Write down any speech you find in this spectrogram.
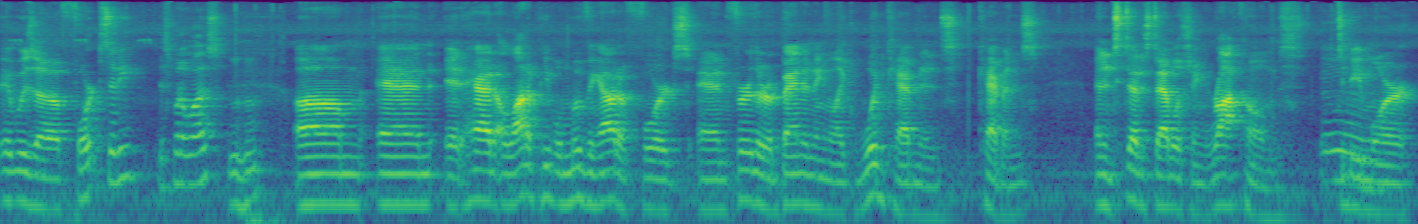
It was a fort city, is what it was. Mm-hmm. Um, and it had a lot of people moving out of forts and further abandoning like wood cabins, cabins, and instead establishing rock homes to be more.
